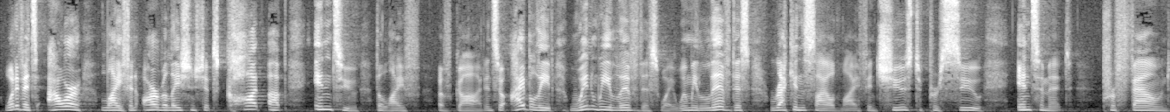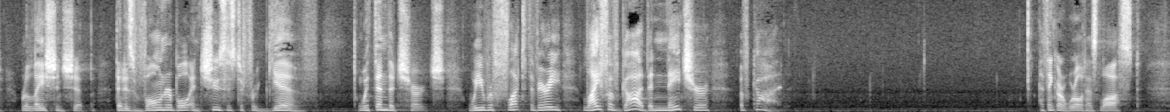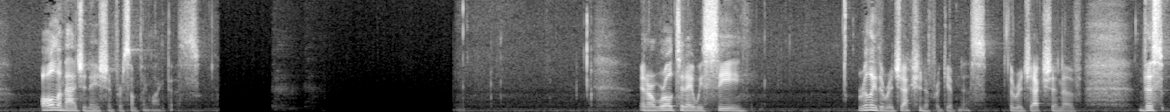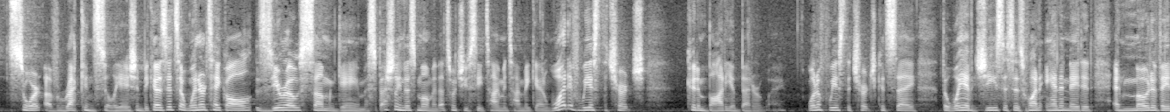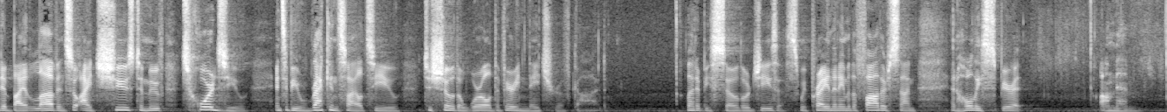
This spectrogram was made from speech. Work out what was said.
What if it's our life and our relationships caught up into the life of God? And so I believe when we live this way, when we live this reconciled life and choose to pursue intimate, profound relationship that is vulnerable and chooses to forgive within the church, we reflect the very life of God, the nature of God. I think our world has lost all imagination for something like this. In our world today, we see really the rejection of forgiveness, the rejection of this sort of reconciliation because it's a winner take all, zero sum game, especially in this moment. That's what you see time and time again. What if we as the church could embody a better way? What if we as the church could say, the way of Jesus is one animated and motivated by love, and so I choose to move towards you and to be reconciled to you to show the world the very nature of God? Let it be so, Lord Jesus. We pray in the name of the Father, Son, and Holy Spirit. Amen.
